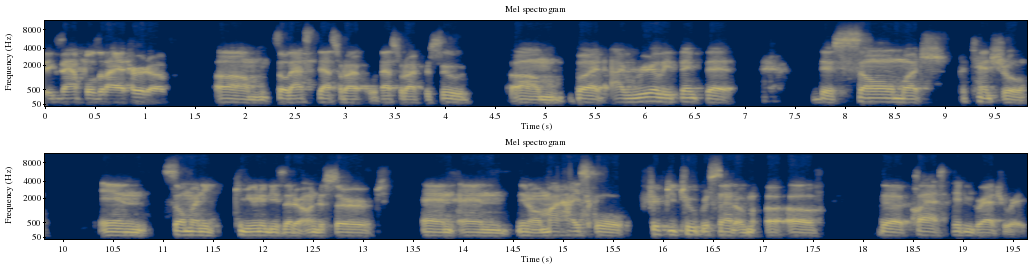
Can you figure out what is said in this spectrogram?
examples that I had heard of. Um, so that's that's what I that's what I pursued. Um, but I really think that there's so much potential in so many communities that are underserved. And and you know, my high school, 52% of uh, of the class didn't graduate.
